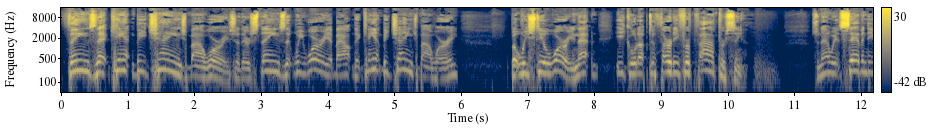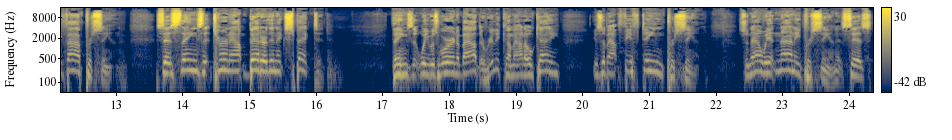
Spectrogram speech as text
Things that can't be changed by worry. So there's things that we worry about that can't be changed by worry, but we still worry. And that equaled up to 35%. So now we're at 75%. It says things that turn out better than expected. Things that we was worrying about that really come out okay is about 15%. So now we're at 90%. It says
